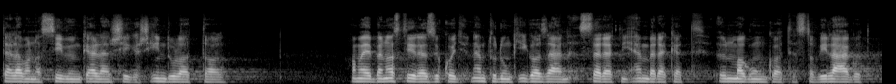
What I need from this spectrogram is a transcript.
tele van a szívünk ellenséges indulattal, amelyben azt érezzük, hogy nem tudunk igazán szeretni embereket, önmagunkat, ezt a világot.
